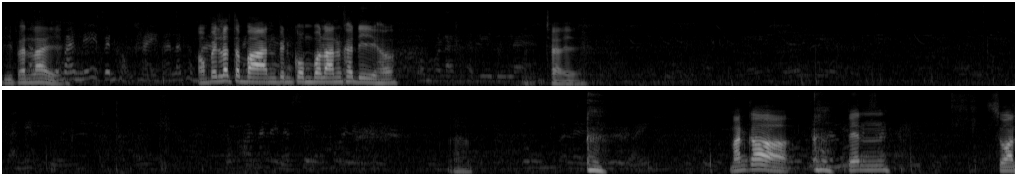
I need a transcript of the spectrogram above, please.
สี่พันไร่บ้านนี้เป็นของใครคะรัฐบาลของเป็นรัฐบาลเป็นกรมโบราณคดีเขากรมโบราณคดีดูแลใช่ อันเนี้ยสวยเฉพาะนั้นเลยนะซูมเข้าไปเลยนะ อ่า ซูมเข้าไปเลยสวย มันก็เป็นส่วน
